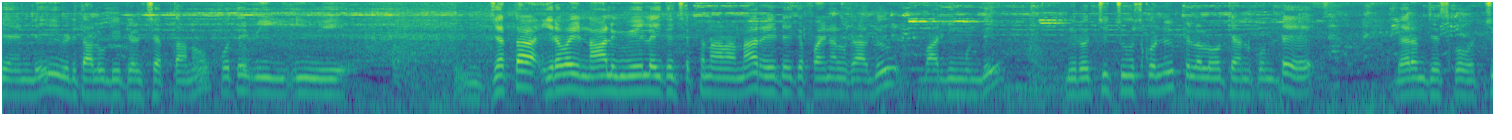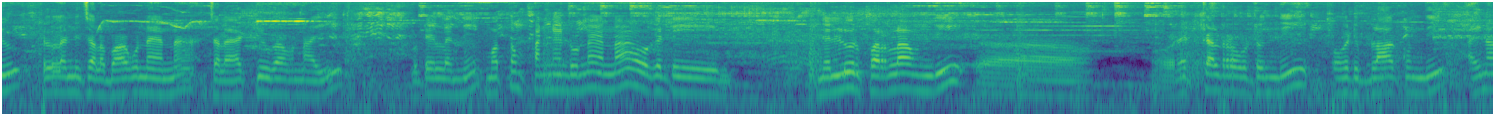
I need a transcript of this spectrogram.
చేయండి వీటి తాలూకు డీటెయిల్స్ చెప్తాను. పోతే ఈ- ఈ జత ఇరవై నాలుగు వేలు అయితే చెప్తున్నానన్న. రేట్ అయితే ఫైనల్ కాదు. బార్గింగ్ ఉంది. మీరు వచ్చి చూసుకొని పిల్లలు ఓకే అనుకుంటే బేరం చేసుకోవచ్చు. పిల్లలన్నీ చాలా బాగున్నాయన్న చాలా యాక్టివ్గా ఉన్నాయి హోటళ్ళన్నీ. మొత్తం పన్నెండు ఉన్నాయన్న ఒకటి నెల్లూరు పర్లా ఉంది రెడ్ కలర్ ఒకటి ఉంది ఒకటి బ్లాక్ ఉంది. అయినా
